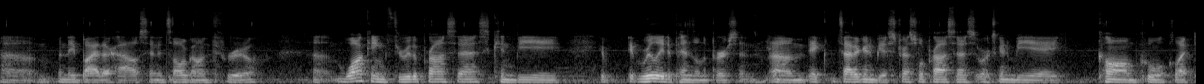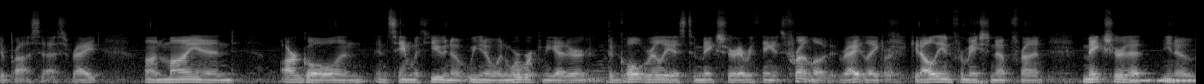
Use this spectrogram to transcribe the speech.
um, when they buy their house and it's all gone through. Um, walking through the process can be, it, it really depends on the person. Um, it, it's either going to be a stressful process or it's going to be a calm, cool, collected process, right? On my end, our goal and, and same with you, you know, you know, when we're working together, the goal really is to make sure everything is front loaded, right? Like Right. get all the information up front, make sure that, you know,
